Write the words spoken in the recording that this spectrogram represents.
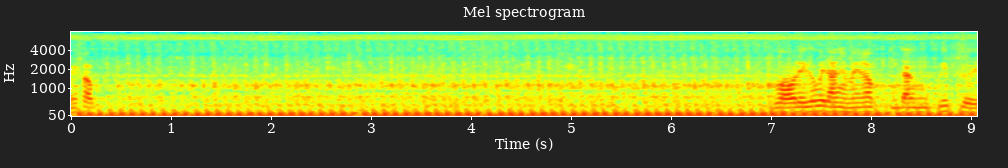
นะครับวาวอะไรก็ไม่ดังเห็นไหมครับ ดังกริบเลย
